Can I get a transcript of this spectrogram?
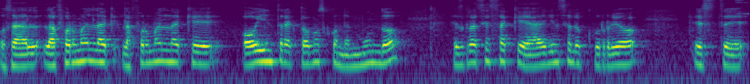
O sea, la forma en la que, la forma en la que hoy interactuamos con el mundo es gracias a que a alguien se le ocurrió este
